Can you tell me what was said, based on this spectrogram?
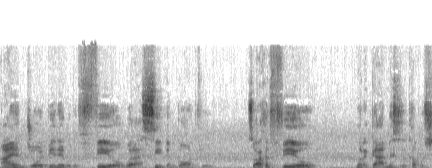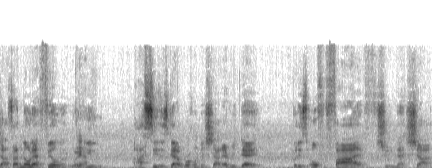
I enjoy being able to feel what I see them going through. So I could feel when a guy misses a couple shots. I know that feeling where Yeah. you, I see this guy work on this shot every day, but he's 0 for 5 shooting that shot.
